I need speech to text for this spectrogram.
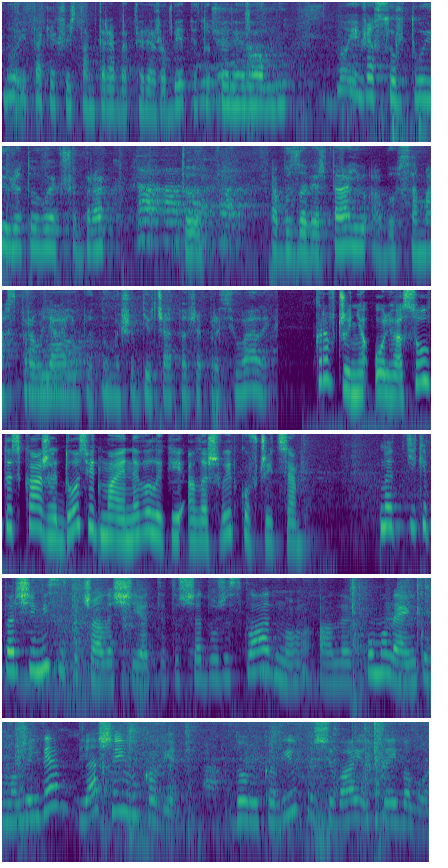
Ну і так, як щось там треба переробити, то перероблю. Ну і вже сортую, вже того, якщо брак, то або завертаю, або сама справляю, бо думаю, щоб дівчата вже працювали. Кравчиня Ольга Солтис каже, досвід має невеликий, але швидко вчиться. Ми тільки перший місяць почали шити, то ще дуже складно, але помаленьку воно вже йде. Я шию рукаві. До рукавів пришиваю цей балон.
